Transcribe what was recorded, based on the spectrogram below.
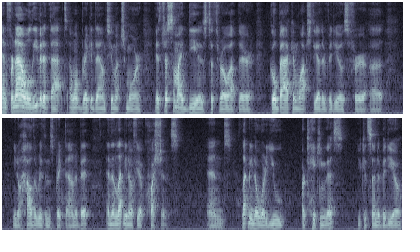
And for now, we'll leave it at that. I won't break it down too much more. It's just some ideas to throw out there. Go back and watch the other videos for uh, you know how the rhythms break down a bit, and then let me know if you have questions. And let me know where you are taking this. You could send a video,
